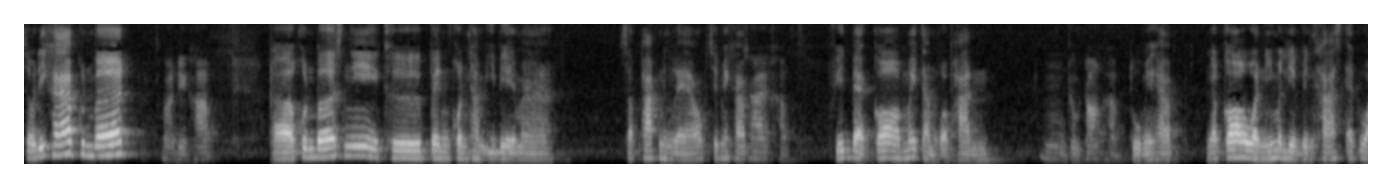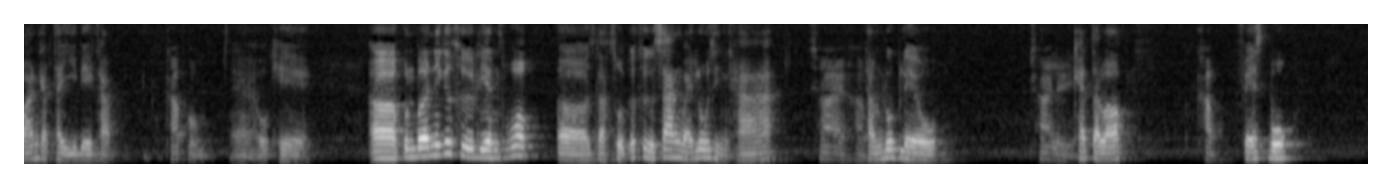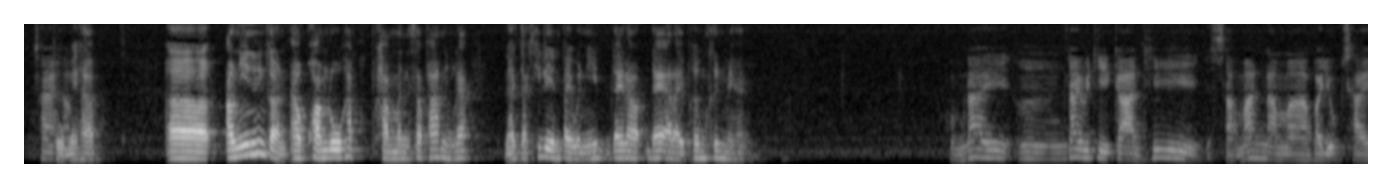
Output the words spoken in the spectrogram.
สวัสดีครับคุณเบิร์ตสวัสดีครับเอ่อคุณเบิร์ตนี่คือเป็นคนทำ eBay มาสักพักหนึ่งแล้วใช่ไหมครับ ใช่ครับฟีดแบ็กก็ไม่ต่ำกว่าพันอืมถูกต้องครับ ถูกไหมครับ แล้วก็วันนี้มาเรียนเป็นคลาสแอดวานซ์กับไทย eBay ครับ ครับผม อ่าโอเคเอ่อคุณเบิร์ตนี่ก็คือเรียนพวกเอ่อหลักสูตรก็คือสร้าง value สินค้าใช่ครับ ทำรูปเร็วใช่เลยแคตตาล็อก ครับ Facebook ใช่คถูกรับไหมครับ เอ่อเอานี้นี่ก่อนเอาความรู้ครับทำมันสักพักหนึ่งแล้ว หลังจากที่เรียนไปวันนี้ได้เราได้อะไรเพิ่มขึ้นไหมฮะผมได้อืมได้วิธีการที่สามารถนำมาประยุกต์ใช้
